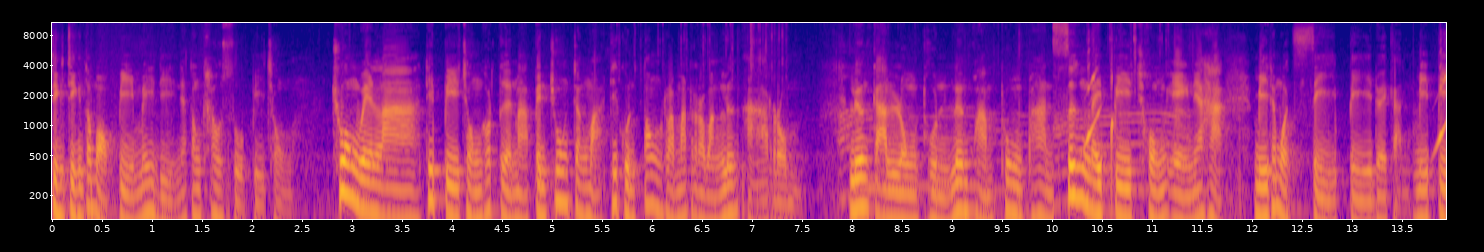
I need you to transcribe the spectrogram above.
จริง ๆ ต้องบอกปีไม่ดีเนี่ยต้องเข้าสู่ปีชง ช่วงเวลาที่ปีชงเขาเตือนมาเป็นช่วงจังหวะที่คุณต้องระมัดระวังเรื่องอารมณ์ เรื่องการลงทุนเรื่องความพรุ่งพล่าน ซึ่งในปีชงเองเนี่ยฮะมีทั้งหมด 4 ปีด้วยกัน มีปี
